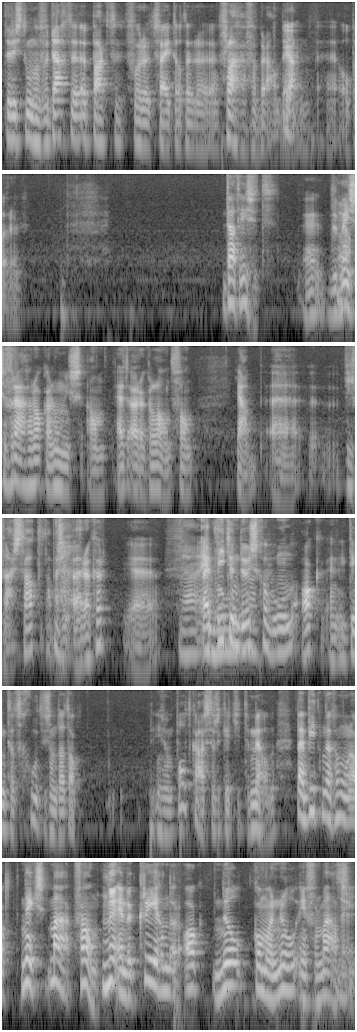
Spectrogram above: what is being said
er is toen een verdachte gepakt voor het feit dat er eh, vlaggen verbrand werden eh, op Urk. Dat is het. Hè. De Ja. mensen vragen ook aan aan het Urkenland van, ja, eh, wie was dat? Dat was een Urker. Eh, Ja, wij bieden dus gewoon ook, en ik denk dat het goed is om dat ook in zo'n podcast eens een keertje te melden. Wij bieden er gewoon ook niks maar van. Nee. En we kregen er ook 0,0 informatie. Nee.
